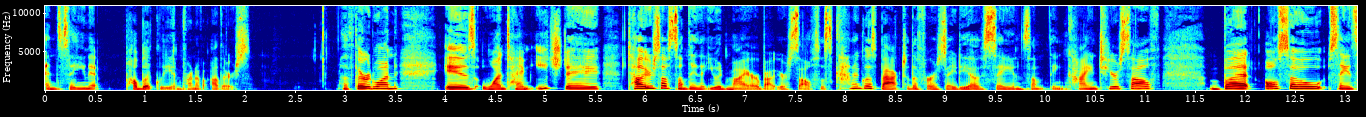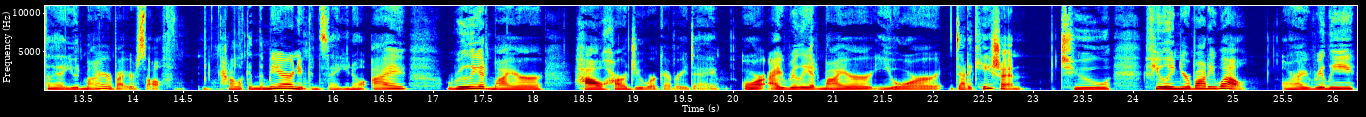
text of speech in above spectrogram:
and saying it publicly in front of others. The third one is one time each day, tell yourself something that you admire about yourself. So this kind of goes back to the first idea of saying something kind to yourself, but also saying something that you admire about yourself. You kind of look in the mirror and you can say, you know, I really admire how hard you work every day, or I really admire your dedication to feeling your body well or I really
